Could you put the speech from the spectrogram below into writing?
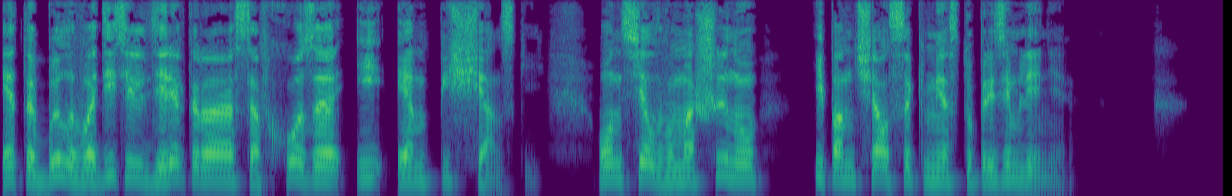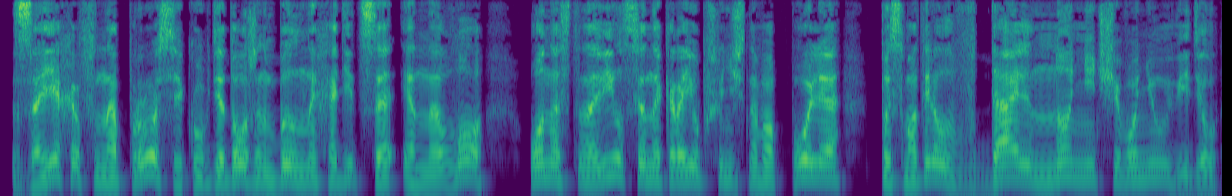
это был водитель директора совхоза И.М. Песчанский. Он сел в машину и помчался к месту приземления. Заехав на просеку, где должен был находиться НЛО, он остановился на краю пшеничного поля, посмотрел вдаль, но ничего не увидел,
